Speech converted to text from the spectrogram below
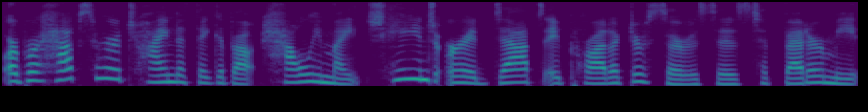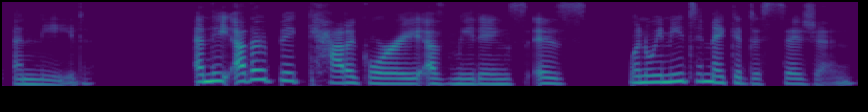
or perhaps we are trying to think about how we might change or adapt a product or services to better meet a need. And the other big category of meetings is when we need to make a decision.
